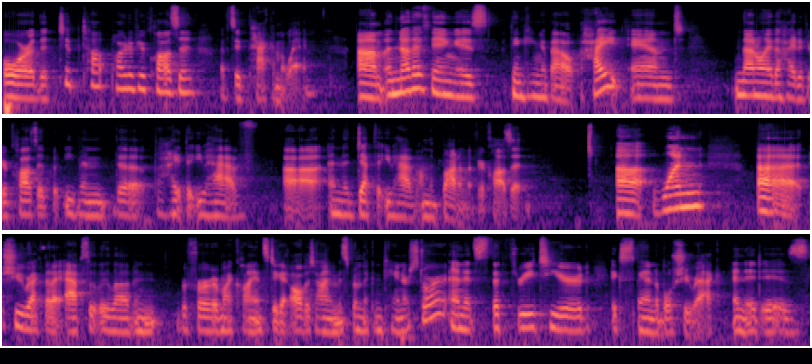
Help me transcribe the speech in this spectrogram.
or the tip top part of your closet. I'd say pack them away. Um, another thing is thinking about height and not only the height of your closet, but even the, the height that you have uh, and the depth that you have on the bottom of your closet. Uh, one uh, shoe rack that I absolutely love and refer my clients to get all the time is from the Container Store, and it's the three-tiered expandable shoe rack, and it is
